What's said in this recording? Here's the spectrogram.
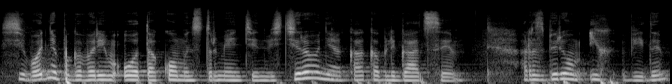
Сегодня поговорим о таком инструменте инвестирования, как облигации. Разберем их виды,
